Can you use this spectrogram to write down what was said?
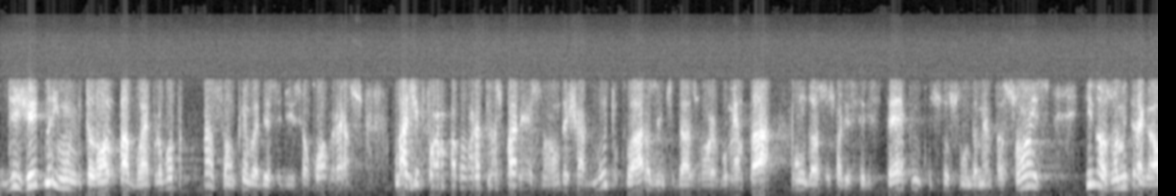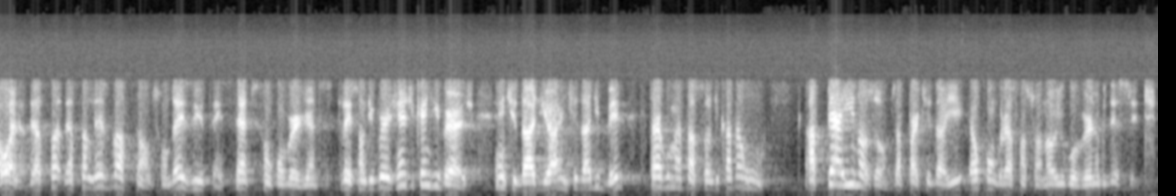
De jeito nenhum. Então, ela vai para votação. Quem vai decidir isso é o Congresso. Mas de forma agora transparente. Nós vamos deixar muito claro, as entidades vão argumentar, vão dar seus pareceres técnicos, suas fundamentações, e nós vamos entregar, olha, dessa, dessa legislação, são 10 itens, 7 são convergentes, 3 são divergentes, quem diverge? entidade A, entidade B, que está a argumentação de cada uma. Até aí nós vamos. A partir daí é o Congresso Nacional e o governo que decide.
